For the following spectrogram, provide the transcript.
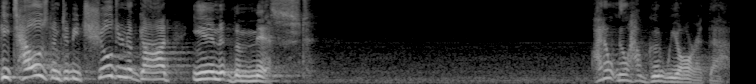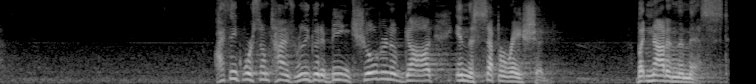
He tells them to be children of God in the midst. I don't know how good we are at that. I think we're sometimes really good at being children of God in the separation, but not in the midst.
